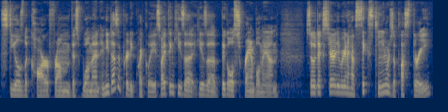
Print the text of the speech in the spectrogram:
steals the car from this woman and he does it pretty quickly. So I think he's a he's a big old scramble man. So dexterity, we're going to have 16, which is a plus 3.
